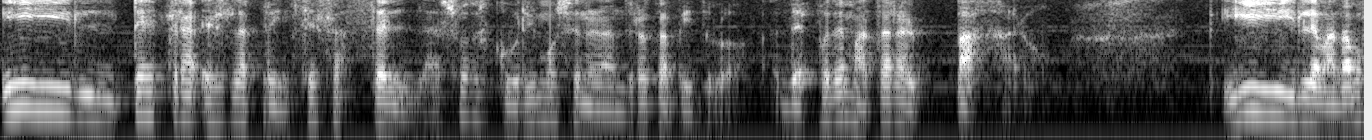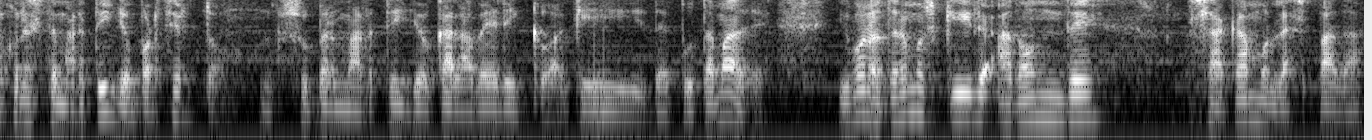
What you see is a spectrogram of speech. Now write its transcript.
y Tetra es la princesa Zelda, eso descubrimos en el anterior capítulo, después de matar al pájaro. Y le matamos con este martillo, por cierto, un super martillo calavérico aquí de puta madre. Y bueno, tenemos que ir a donde sacamos la espada,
